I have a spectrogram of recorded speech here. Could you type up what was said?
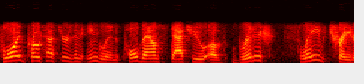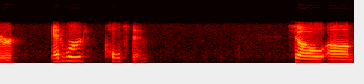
Floyd protesters in England pull down statue of British slave trader Edward Colston. So um,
